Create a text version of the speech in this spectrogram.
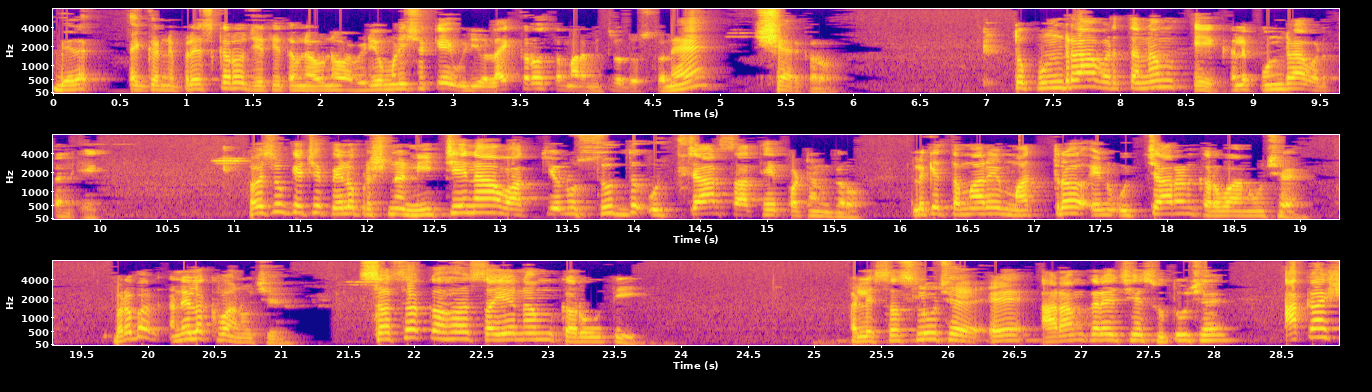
બેલ આઇકનને પ્રેસ કરો, જેથી તમને અવનવા વીડિયો મળી શકે. વીડિયો લાઇક કરો, તમારા મિત્રો દોસ્તોને શેર કરો. તો પુનરાવર્તનમ એક, એટલે પુનરાવર્તન એક. હવે શું કે છે? પહેલો પ્રશ્ન, નીચેના વાક્યનું શુદ્ધ ઉચ્ચાર સાથે પઠન કરો. એટલે કે તમારે માત્ર એનું ઉચ્ચારણ કરવાનું છે. બરાબર? અને લખવાનું છે. સસકહ શયનમ કરોતી. એટલે સસલું છે એ આરામ કરે છે, સૂતું છે. આકાશ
